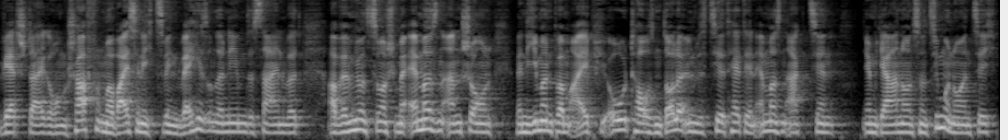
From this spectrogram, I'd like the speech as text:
Wertsteigerung schaffen. Und man weiß ja nicht zwingend, welches Unternehmen das sein wird. Aber wenn wir uns zum Beispiel mal Amazon anschauen, wenn jemand beim IPO 1000 Dollar investiert hätte in Amazon-Aktien im Jahr 1997,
